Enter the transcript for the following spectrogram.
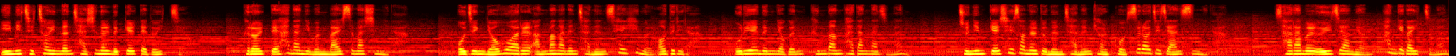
이미 지쳐 있는 자신을 느낄 때도 있지요. 그럴 때 하나님은 말씀하십니다. 오직 여호와를 앙망하는 자는 새 힘을 얻으리라. 우리의 능력은 금방 바닥나지만 주님께 시선을 두는 자는 결코 쓰러지지 않습니다. 사람을 의지하면 한계가 있지만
